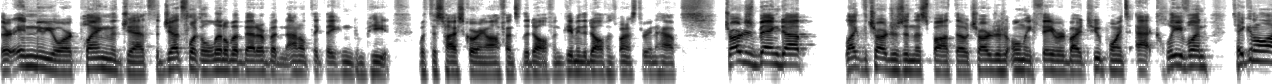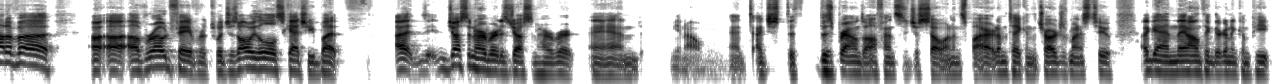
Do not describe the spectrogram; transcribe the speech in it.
They're in New York playing the Jets. The Jets look a little bit better, but I don't think they can compete with this high scoring offense of the Dolphins. Give me the Dolphins minus three and a half. Chargers banged up. Like the Chargers in this spot, though. Chargers only favored by two points at Cleveland, taking a lot of uh, uh uh, of road favorites, which is always a little sketchy. But uh, Justin Herbert is Justin Herbert, and you know, and I just this, Browns offense is just so uninspired. I'm taking the Chargers minus two. Again, they don't think they're going to compete.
